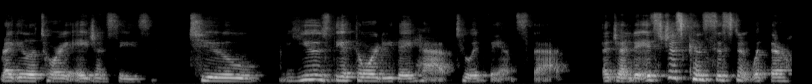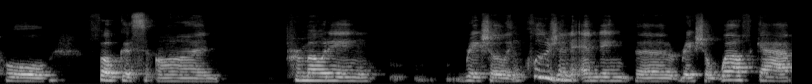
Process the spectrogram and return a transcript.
regulatory agencies to use the authority they have to advance that agenda. It's just consistent with their whole focus on promoting racial inclusion, ending the racial wealth gap,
